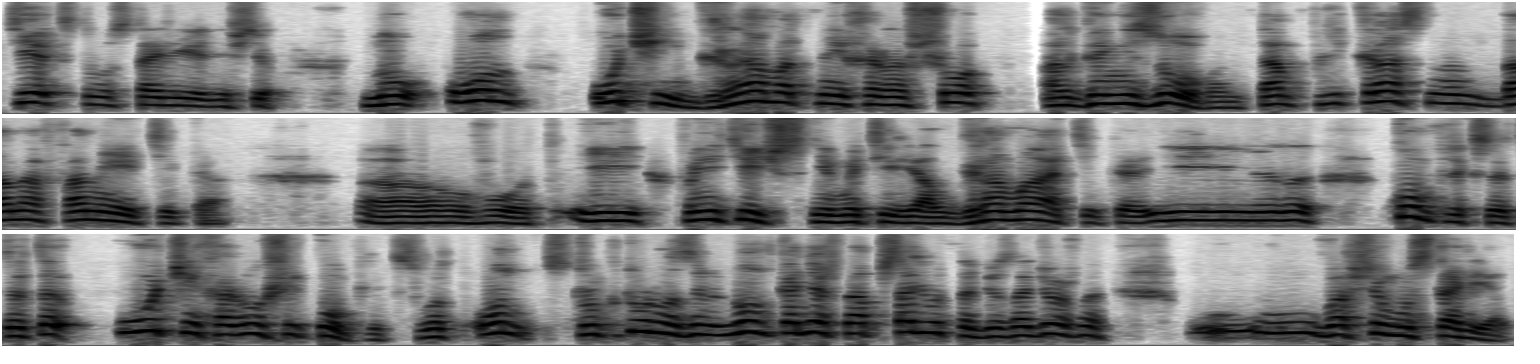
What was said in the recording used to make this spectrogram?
тексты устарели, все. Но он очень грамотно и хорошо организован. Там прекрасно дана фонетика – а, вот, и фонетический материал, грамматика, и комплексы. Это очень хороший комплекс. Вот он структурно, ну, он, конечно, абсолютно безнадежно во всем устарел.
